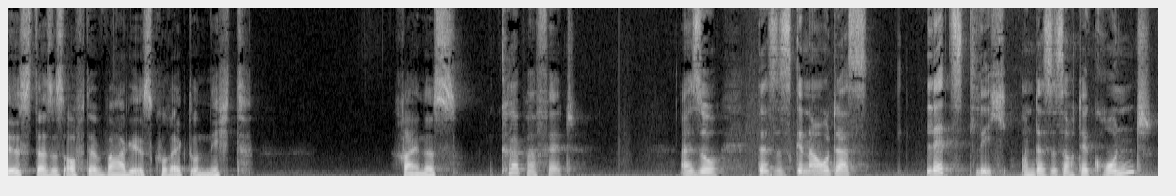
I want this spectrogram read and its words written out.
ist, dass es auf der Waage ist, korrekt und nicht reines Körperfett. Also das ist genau das letztlich, und das ist auch der Grund,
